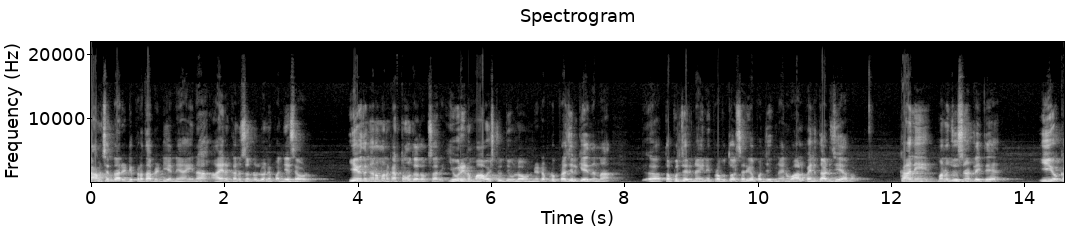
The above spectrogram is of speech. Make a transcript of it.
రామచంద్రారెడ్డి ప్రతాప్ రెడ్డి అనే ఆయన ఆయన కనుసన్నుల్లోనే పనిచేసేవాడు. ఏ విధంగానో మనకు అర్థమవుతుంది ఒకసారి. ఎవరైనా మావోయిస్ట్ ఉద్యమంలో ఉండేటప్పుడు ప్రజలకి ఏదైనా తప్పులు జరిగినాయని ప్రభుత్వాలు సరిగా పనిచేస్తున్నాయని వాళ్ళపైన దాడి చేయాలి. కానీ మనం చూసినట్లయితే ఈ యొక్క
